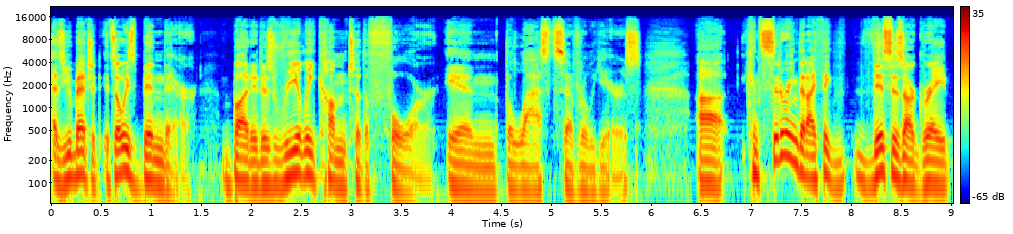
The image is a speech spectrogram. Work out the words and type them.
as you mentioned, it's always been there, but it has really come to the fore in the last several years. Uh, considering that I think this is our great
